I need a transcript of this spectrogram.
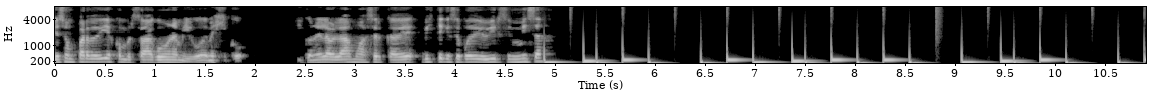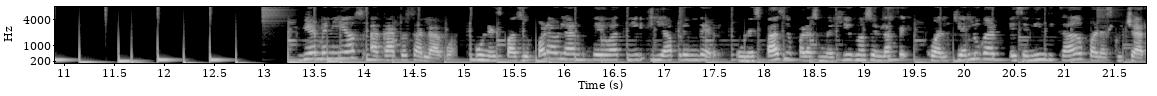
hace un par de días conversaba con un amigo de México y con él hablábamos acerca de, ¿viste que se puede vivir sin misa? Bienvenidos a Gatos al Agua, un espacio para hablar, debatir y aprender, un espacio para sumergirnos en la fe. Cualquier lugar es el indicado para escuchar.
